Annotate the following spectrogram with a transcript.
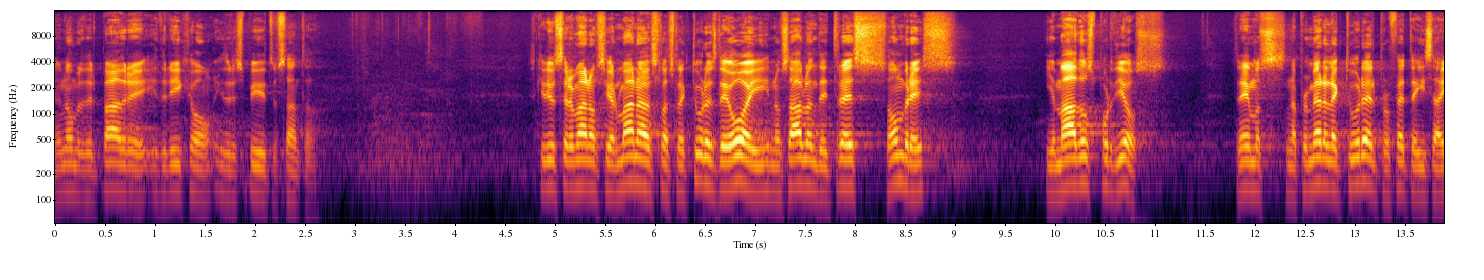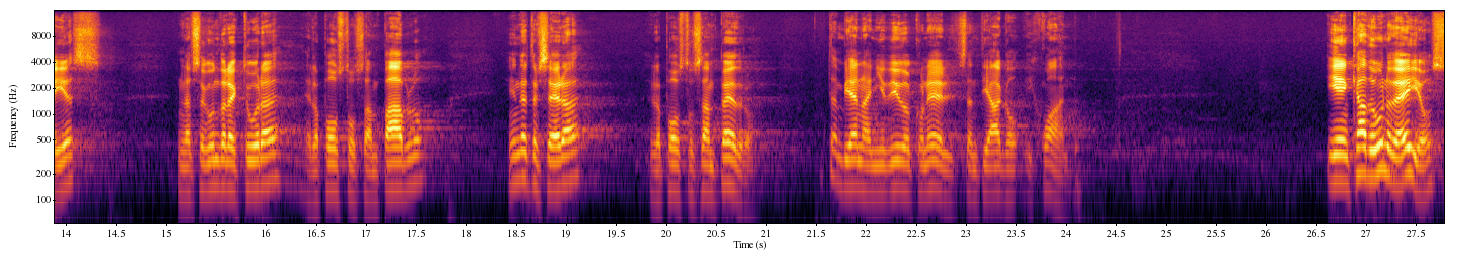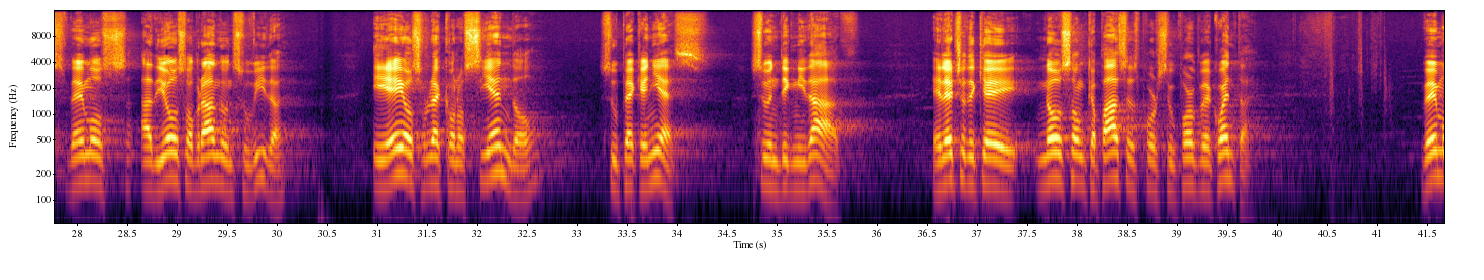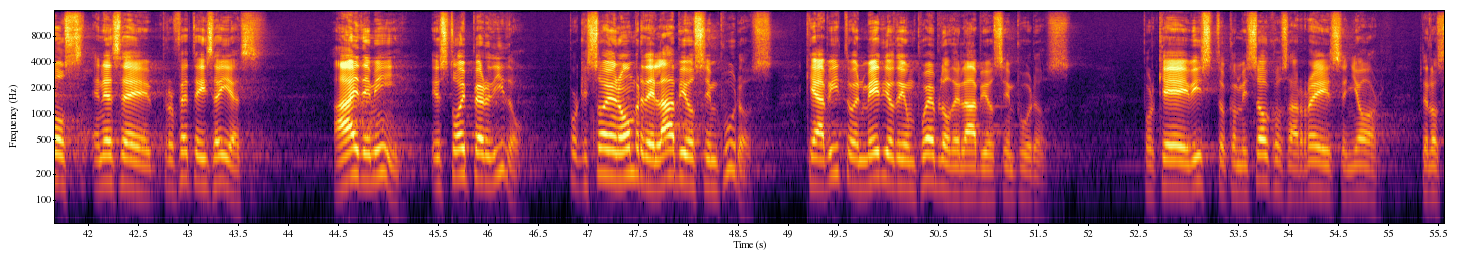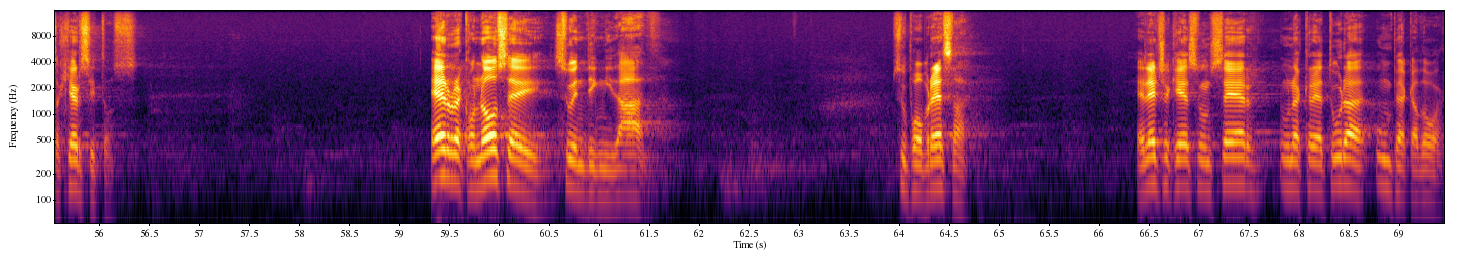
En el nombre del Padre y del Hijo y del Espíritu Santo. Queridos hermanos y hermanas, las lecturas de hoy nos hablan de tres hombres llamados por Dios. Tenemos en la primera lectura el profeta Isaías, en la segunda lectura el apóstol San Pablo, y en la tercera el apóstol San Pedro. También añadido con él Santiago y Juan. Y en cada uno de ellos vemos a Dios obrando en su vida y ellos reconociendo su pequeñez, su indignidad, el hecho de que no son capaces por su propia cuenta. Vemos en ese profeta Isaías, ay de mí, estoy perdido, porque soy un hombre de labios impuros, que habito en medio de un pueblo de labios impuros, porque he visto con mis ojos al Rey Señor de los ejércitos. Él reconoce su indignidad, su pobreza, el hecho que es un ser, una criatura, un pecador.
